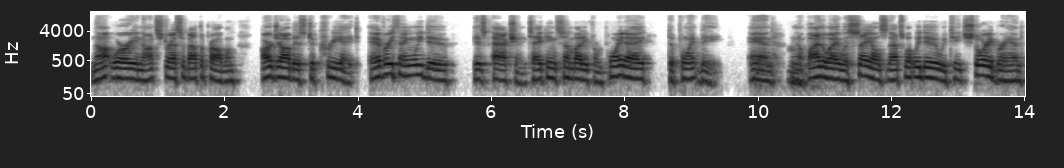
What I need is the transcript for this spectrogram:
not worry, not stress about the problem. Our job is to create. Everything we do is action, taking somebody from point A to point B. And, you know, hmm. by the way, with sales, that's what we do. We teach story brand,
